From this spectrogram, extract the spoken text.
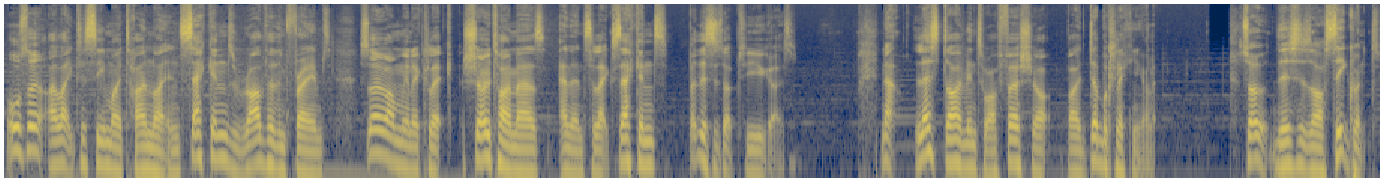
also, I like to see my timeline in seconds rather than frames, so I'm going to click show time as and then select seconds, but this is up to you guys. Now, let's dive into our first shot by double clicking on it. So this is our sequence.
